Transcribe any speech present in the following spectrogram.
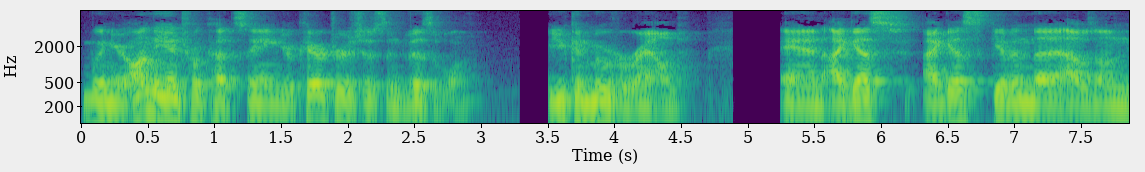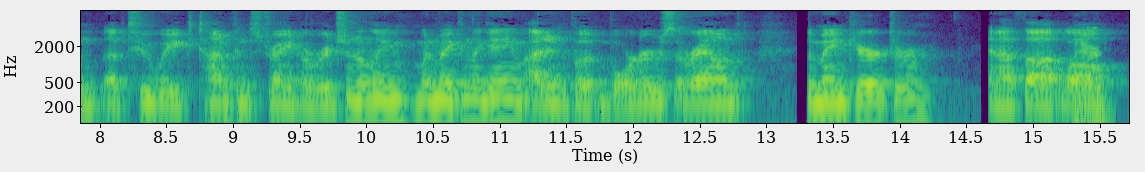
when you're on the intro cutscene, your character is just invisible. You can move around, and I guess I guess given that I was on a two week time constraint originally when making the game, I didn't put borders around the main character, and I thought, well,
